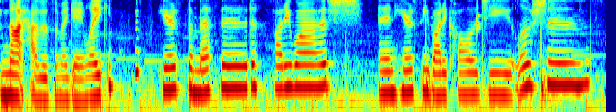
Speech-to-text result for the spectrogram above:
not have this in my game. Like here's the method body wash. And here's the Body Bodycology lotions.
